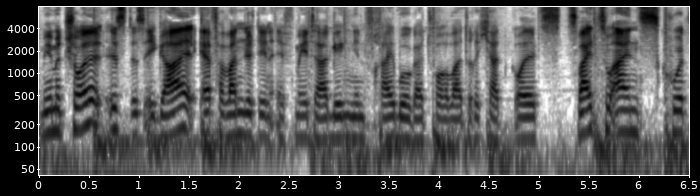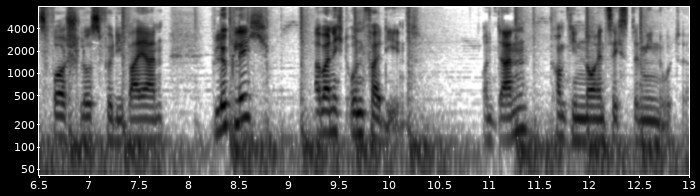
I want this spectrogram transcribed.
Mehmet Scholl ist es egal, er verwandelt den Elfmeter gegen den Freiburger Torwart Richard Golz 2 zu 1 kurz vor Schluss für die Bayern. Glücklich, aber nicht unverdient. Und dann kommt die 90. Minute.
